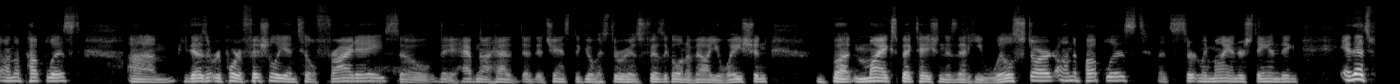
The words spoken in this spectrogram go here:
on the pup list. Um, he doesn't report officially until Friday, so they have not had the chance to go through his physical and evaluation. But my expectation is that he will start on the pup list. That's certainly my understanding and that's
